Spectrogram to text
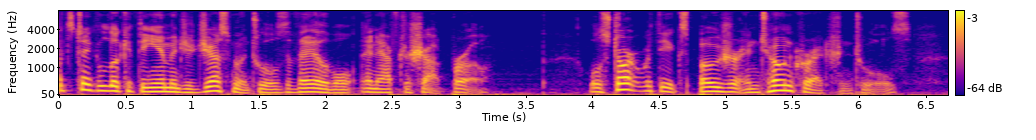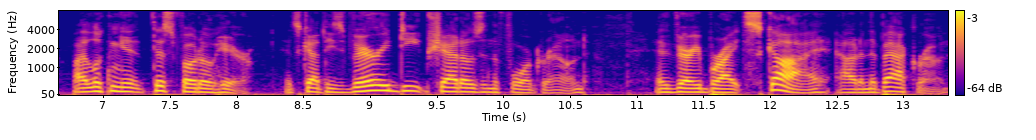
Let's take a look at the image adjustment tools available in Aftershot Pro. We'll start with the exposure and tone correction tools by looking at this photo here. It's got these very deep shadows in the foreground and very bright sky out in the background.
